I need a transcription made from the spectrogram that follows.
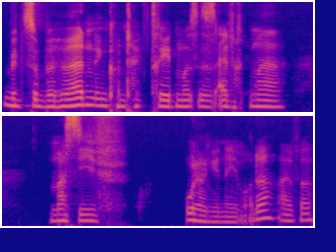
mit so Behörden in Kontakt treten muss, ist es einfach immer massiv unangenehm, oder? Einfach.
